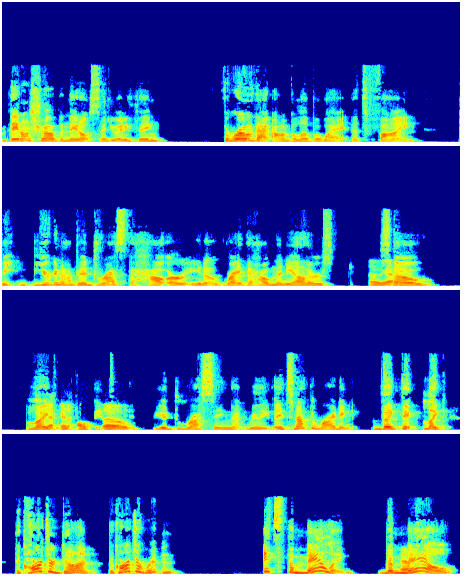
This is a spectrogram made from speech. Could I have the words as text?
if they don't show up and they don't send you anything throw that envelope away that's fine but you're gonna have to address the how or you know write the how many others Oh yeah. so like Yeah, and also- it's the addressing that really it's not the writing. Like the like the cards are done. The cards are written. It's the mailing. The Yeah. mail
